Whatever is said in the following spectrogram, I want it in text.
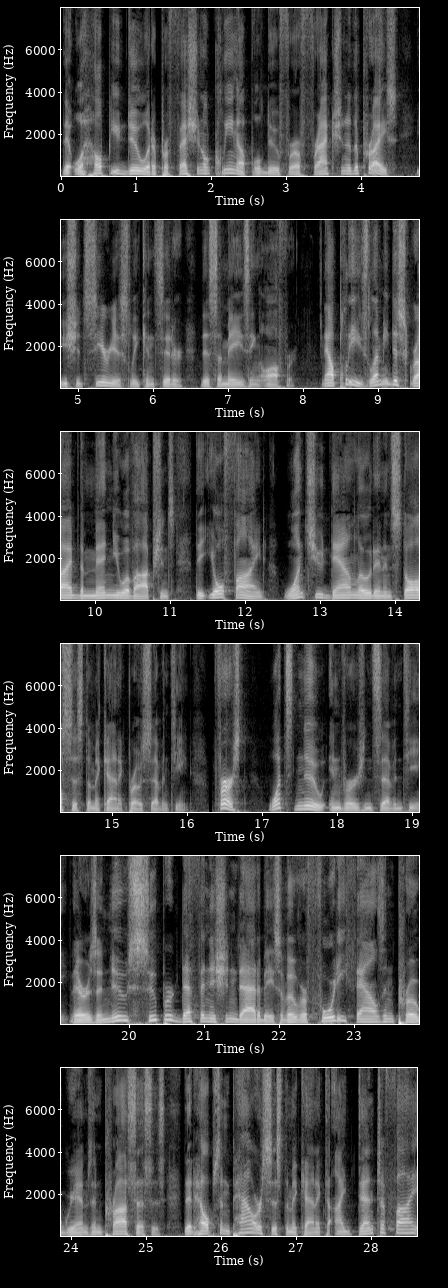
that will help you do what a professional cleanup will do for a fraction of the price, you should seriously consider this amazing offer. Now, please let me describe the menu of options that you'll find once you download and install System Mechanic Pro 17. First, What's new in version 17? There is a new super definition database of over 40,000 programs and processes that helps empower System Mechanic to identify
